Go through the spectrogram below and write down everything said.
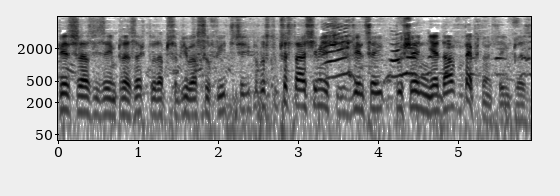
Pierwszy raz widzę imprezę, która przebiła sufit, czyli po prostu przestała się mieścić. Już więcej tu się nie da wepchnąć tej imprezy.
